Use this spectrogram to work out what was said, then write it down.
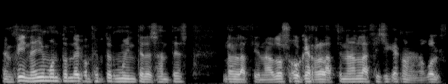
En fin, hay un montón de conceptos muy interesantes relacionados o que relacionan la física con el golf.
